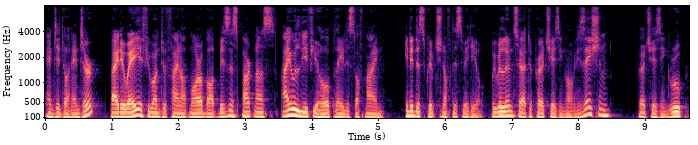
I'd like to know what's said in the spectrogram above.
and hit on enter. By the way, if you want to find out more about business partners, I will leave you a whole playlist of mine in the description of this video. We will insert a purchasing organization, purchasing group,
